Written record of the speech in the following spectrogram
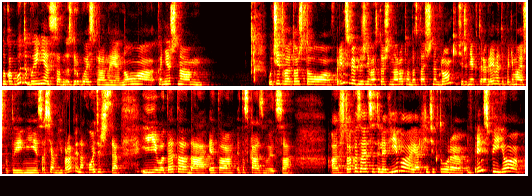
Ну, как будто бы и нет с, с другой стороны. Но, конечно, учитывая то, что, в принципе, ближневосточный народ, он достаточно громкий, через некоторое время ты понимаешь, что ты не совсем в Европе находишься, и вот это, да, это, это сказывается. А что касается Тель-Авива и архитектуры, в принципе, ее,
